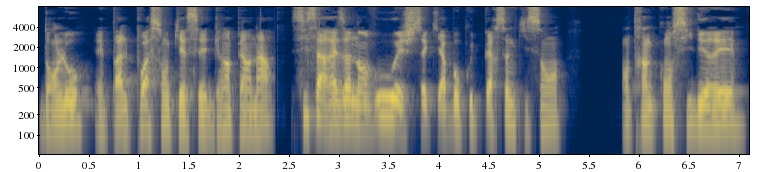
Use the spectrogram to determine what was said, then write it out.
dans l'eau et pas le poisson qui essaie de grimper un arbre. Si ça résonne en vous et je sais qu'il y a beaucoup de personnes qui sont en train de considérer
